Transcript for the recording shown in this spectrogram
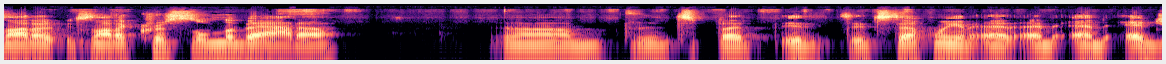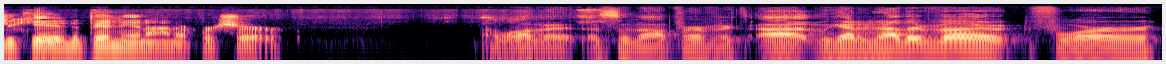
not a it's not a crystal Nevada. Um, it's, but it, it's definitely an, an, an educated opinion on it for sure. I love it. That's about perfect. Uh, we got another vote for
